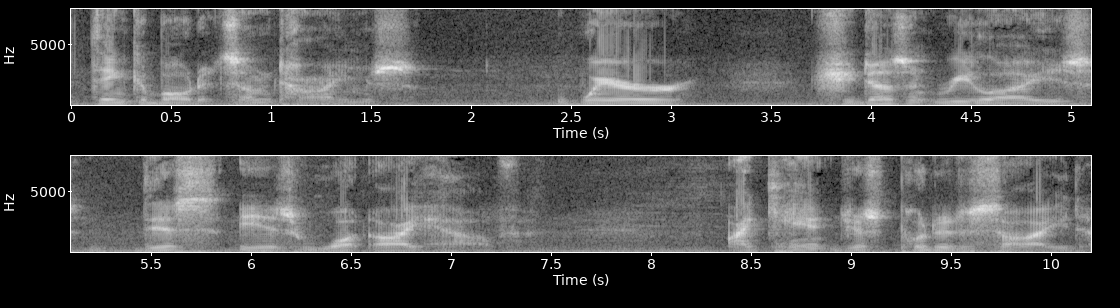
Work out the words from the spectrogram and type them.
think about it sometimes where she doesn't realize this is what I have. I can't just put it aside.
